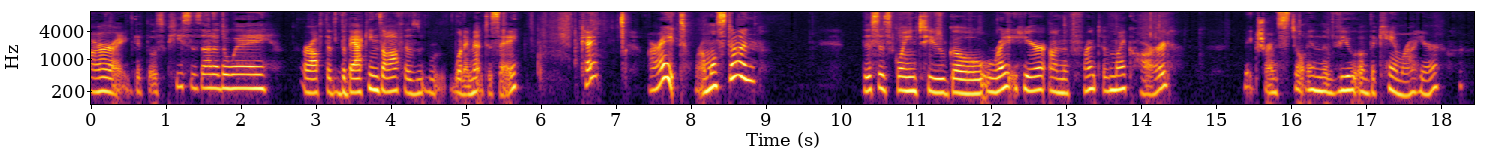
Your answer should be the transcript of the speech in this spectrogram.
All right, get those pieces out of the way, or off the, the backings off is what I meant to say. Okay, all right, we're almost done. This is going to go right here on the front of my card. Make sure I'm still in the view of the camera here.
